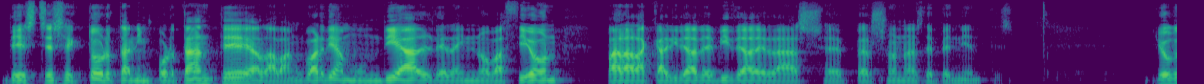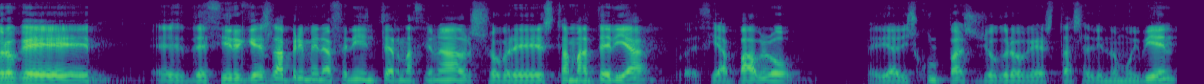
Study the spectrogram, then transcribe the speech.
de este sector tan importante, a la vanguardia mundial de la innovación para la calidad de vida de las eh, personas dependientes. Yo creo que eh, decir que es la primera feria internacional sobre esta materia, lo decía Pablo, pedía disculpas, yo creo que está saliendo muy bien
